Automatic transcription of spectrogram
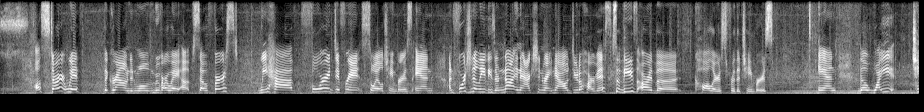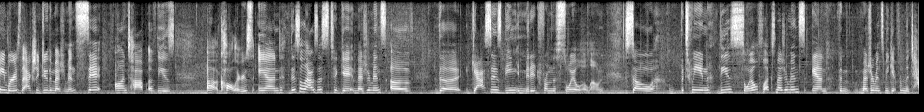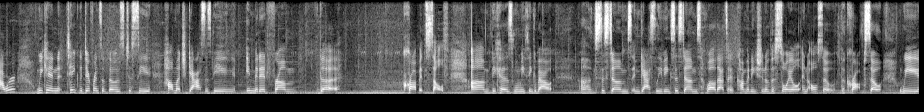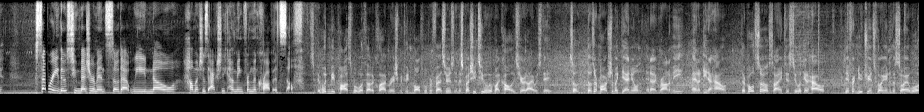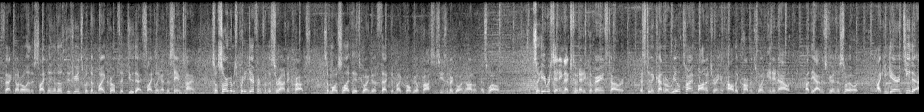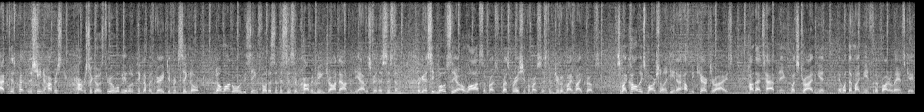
I'll start with the ground and we'll move our way up. So first, we have four different soil chambers and unfortunately these are not in action right now due to harvest. So these are the collars for the chambers. And the white chambers that actually do the measurements sit on top of these uh, collars and this allows us to get measurements of the gases being emitted from the soil alone. So between these soil flux measurements and the measurements we get from the tower, we can take the difference of those to see how much gas is being emitted from the crop itself. Um, because when we think about um, systems and gas leaving systems, well, that's a combination of the soil and also the crop. So we separate those two measurements so that we know how much is actually coming from the crop itself. It wouldn't be possible without a collaboration between multiple professors and especially two of my colleagues here at Iowa State. So those are Marshall McDaniel in agronomy and Adina Howe. They're both soil scientists who look at how different nutrients going into the soil will affect not only the cycling of those nutrients, but the microbes that do that cycling at the same time. So sorghum is pretty different from the surrounding crops. So most likely it's going to affect the microbial processes that are going on as well. So here we're standing next to an eddy covariance tower that's doing kind of a real-time monitoring of how the carbon's going in and out of the atmosphere and the soil. I can guarantee that after this machine harvest, harvester goes through, we'll be able to pick up a very different signal. No longer will we be seeing photosynthesis of carbon being drawn down from the atmosphere in this system. We're going to see mostly a loss of res respiration from our system driven by microbes. So my colleagues Marshall and Adina helped me characterize how that's happening, what's driving it, and what that might mean for the broader landscape.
